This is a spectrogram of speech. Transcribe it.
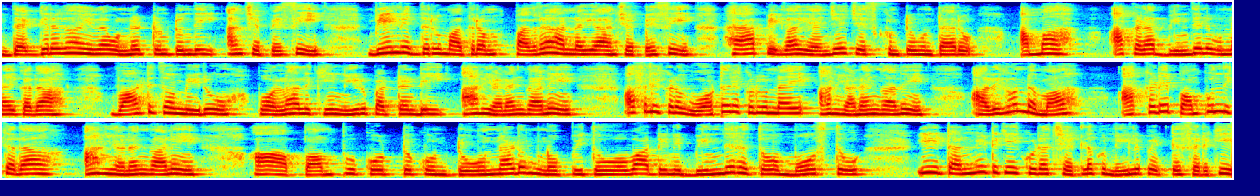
దగ్గరగా అయినా ఉన్నట్టుంటుంది అని చెప్పేసి వీళ్ళిద్దరూ మాత్రం పదరా అన్నయ్య అని చెప్పేసి హ్యాపీగా ఎంజాయ్ చేసుకుంటూ ఉంటారు. అమ్మా అక్కడ బిందెలు ఉన్నాయి కదా వాటితో మీరు పొలాలకి నీరు పట్టండి అని అనగానే అసలు ఇక్కడ వాటర్ ఎక్కడున్నాయి? అని అనగానే అదిగోండమ్మా అక్కడే పంపుంది కదా అని అనగానే ఆ పంపు కొట్టుకుంటూ నడుం నొప్పితో వాటిని బిందెలతో మోస్తూ వీటన్నిటికీ కూడా చెట్లకు నీళ్ళు పెట్టేసరికి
